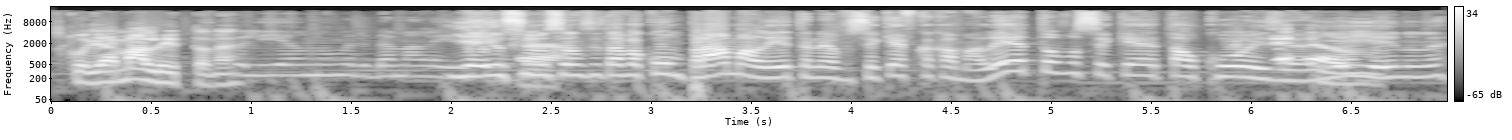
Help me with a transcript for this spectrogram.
Escolhia a maleta, né? Escolhia o número da maleta. E aí o Silvio É. Santos tentava comprar a maleta, né? Você quer ficar com a maleta ou você quer tal coisa? É, e aí, indo, né?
